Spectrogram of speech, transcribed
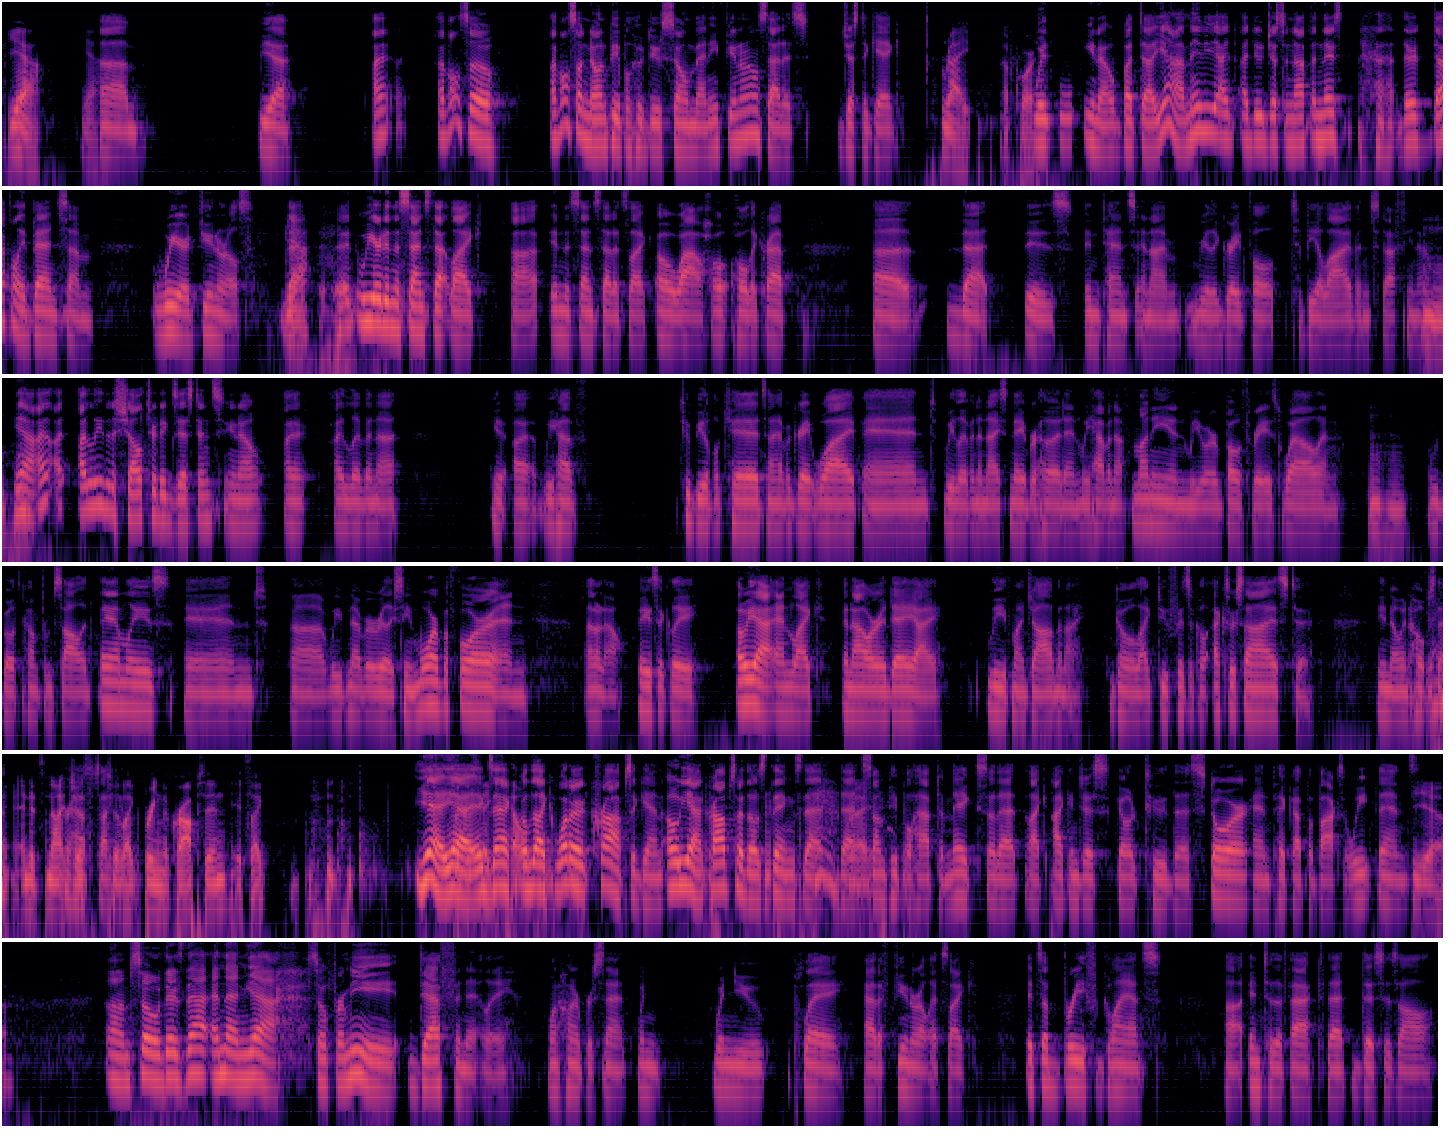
yeah, yeah, Um, yeah, I I've also I've also known people who do so many funerals that it's just a gig. right, of course. with you know but uh, yeah maybe I, I do just enough and there's there's definitely been some weird funerals that, uh, weird in the sense that like uh, in the sense that it's like oh wow ho- holy crap uh, that is intense and i'm really grateful to be alive and stuff you know Mhm. yeah I, I i lead a sheltered existence you know i i live in a you know uh, we have two beautiful kids. I have a great wife, and we live in a nice neighborhood, and we have enough money, and we were both raised well, and hmm we both come from solid families, and uh, we've never really seen war before, and I don't know, basically, oh yeah, and like an hour a day, I leave my job and I go like do physical exercise to, you know, in hopes that And it's not just I to can- like bring the crops in. It's like Yeah, yeah, the sake of exactly. Like, what are crops again? Oh, yeah, crops are those things that that Right. some people have to make so that like I can just go to the store and pick up a box of wheat thins. yeah, Um, so there's that, and then yeah. So for me, definitely, 100%. When when you play at a funeral, it's like it's a brief glance uh, into the fact that this is all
